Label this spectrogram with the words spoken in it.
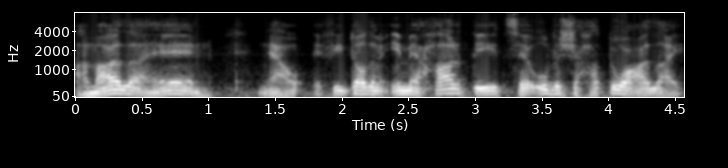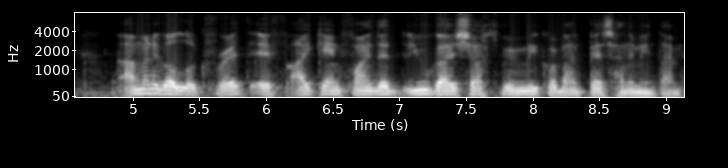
Amar lahen. Now, if he told them imeharti tseu v'shachatu alai. I'm gonna go look for it. If I can't find it, you guys shecht for me korban pesach in the meantime.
